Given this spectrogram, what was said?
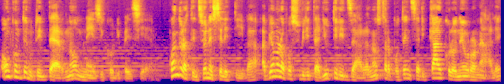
o un contenuto interno amnesico di pensiero. Quando l'attenzione è selettiva, abbiamo la possibilità di utilizzare la nostra potenza di calcolo neuronale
